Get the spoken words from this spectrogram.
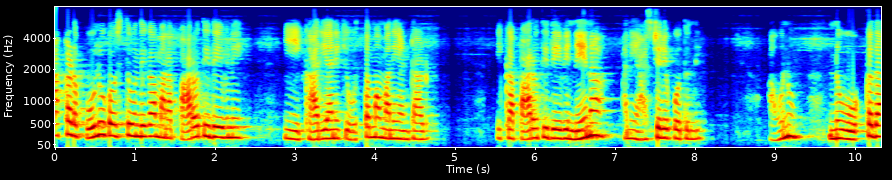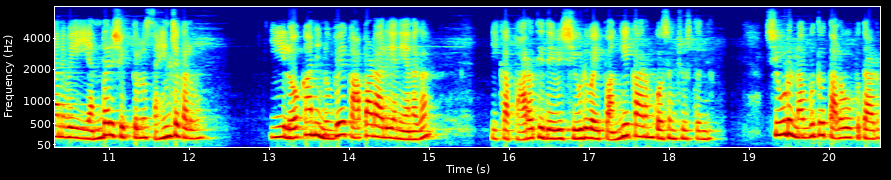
అక్కడ పూలు కోస్తూ ఉందిగా మన పార్వతీదేవిని. ఈ కార్యానికి ఉత్తమం అని అంటాడు. ఇక పార్వతీదేవి నేనా అని ఆశ్చర్యపోతుంది. అవును నువ్వు ఒక్కదానివే ఈ అందరి శక్తులను సహించగలవు. ఈ లోకాన్ని నువ్వే కాపాడాలి అని అనగా? ఇక పార్వతీదేవి శివుడి వైపు అంగీకారం కోసం చూస్తుంది. శివుడు నవ్వుతూ తల ఊపుతాడు.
